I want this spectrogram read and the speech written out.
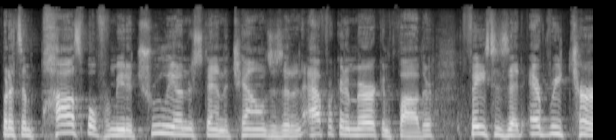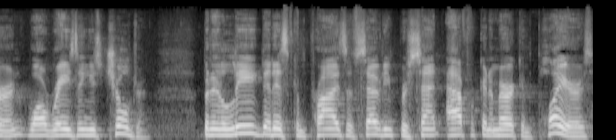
But it's impossible for me to truly understand the challenges that an African American father faces at every turn while raising his children. But in a league that is comprised of 70% African American players,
